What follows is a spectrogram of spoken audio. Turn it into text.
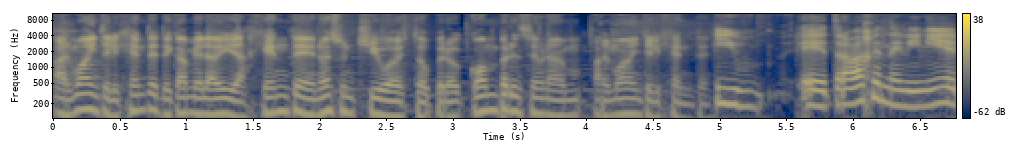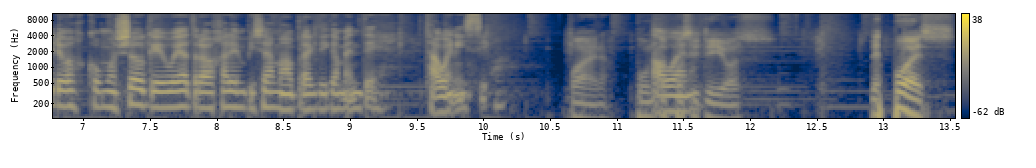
Almohada inteligente te cambia la vida. Gente, no es un chivo esto, pero cómprense una alm- almohada inteligente. Y eh, trabajen de niñeros como yo, que voy a trabajar en pijama prácticamente. Está buenísimo. Bueno, puntos Ah, bueno. positivos. Después,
